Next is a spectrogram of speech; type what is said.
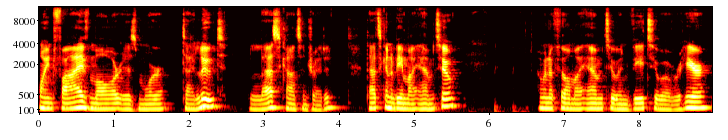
0.5 molar is more dilute, less concentrated. That's going to be my M2. I'm going to fill my M2 and V2 over here.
